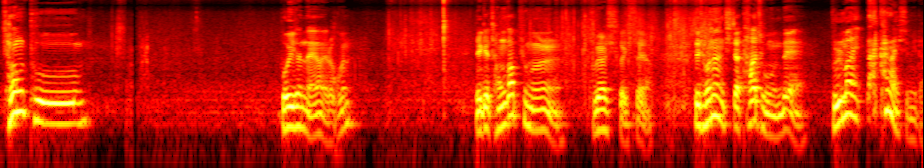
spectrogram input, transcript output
성품 보이셨나요, 여러분? 이렇게 정가품을 구매할 수가 있어요. 근데 저는 진짜 다 좋은데 불만이 딱 하나 있습니다.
